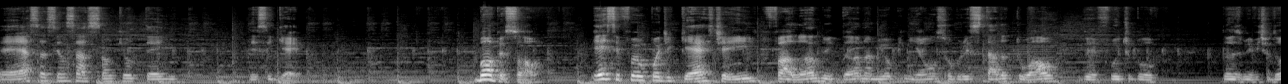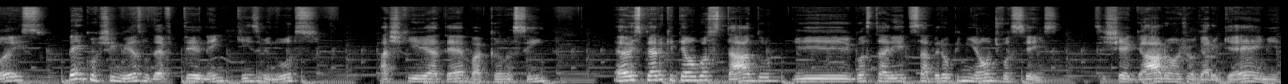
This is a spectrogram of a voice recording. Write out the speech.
é essa a sensação que eu tenho desse game. Bom, pessoal, esse foi o podcast aí falando e dando a minha opinião sobre o estado atual do eFootball 2022. Bem curtinho mesmo, deve ter nem 15 minutos. Acho que é até bacana assim. Eu espero que tenham gostado e gostaria de saber a opinião de vocês. Se chegaram a jogar o game,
